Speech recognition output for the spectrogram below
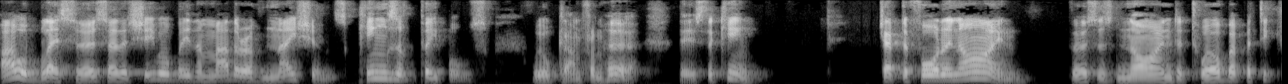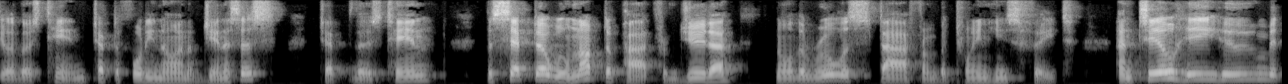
I will bless her so that she will be the mother of nations, kings of peoples will come from her. There's the king. Chapter 49, verses 9 to 12, but particular verse 10, chapter 49 of Genesis, chapter verse 10. The scepter will not depart from Judah, nor the ruler's staff from between his feet, until he whom it,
